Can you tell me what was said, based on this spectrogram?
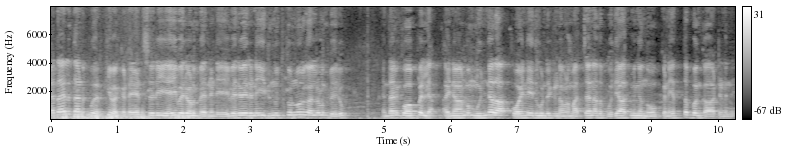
ഏതായാലും ഇതാണ് പെറുക്കി വെക്കട്ടെ. ഏകദേശം ഒരു ഏഴ് വരോളം വരുന്നുണ്ട്. ഏഴ് വരെ വരണമെങ്കിൽ ഇരുന്നൂറ്റി തൊണ്ണൂറ് കല്ലോളം വരും. എന്തായാലും കുഴപ്പമില്ല. അതിനാകുമ്പോൾ മുന്നതാ പോയിന്റ് ചെയ്തുകൊണ്ടിരിക്കുന്നത് നമ്മളെ മച്ചാൻ അത് പുതിയ ആത്മീയ നോക്കണേ. എത്തപ്പം കാട്ടണെന്ന്.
